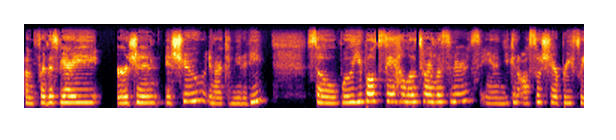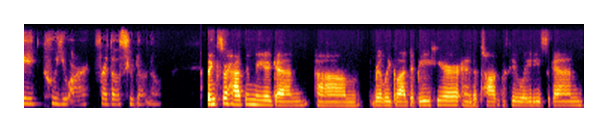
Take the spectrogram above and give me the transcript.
um, for this very urgent issue in our community. So, will you both say hello to our listeners? And you can also share briefly who you are for those who don't know. Thanks for having me again. Um, really glad to be here and to talk with you ladies again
